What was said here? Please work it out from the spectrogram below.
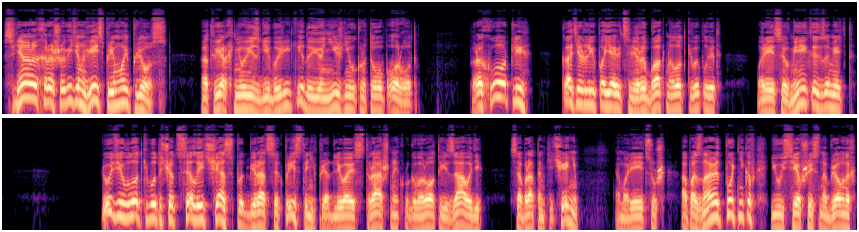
С Яра хорошо виден весь прямой плес, от верхнего изгиба реки до ее нижнего крутого поворота. Проход ли, катер ли появится, или рыбак на лодке выплывет, варейцы вмиг их заметит. Люди в лодке будут еще целый час подбираться к пристани, преодолевая страшные круговороты и заводи, с обратным течением, а мореец уж опознают путников и, усевшись на бревнах,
